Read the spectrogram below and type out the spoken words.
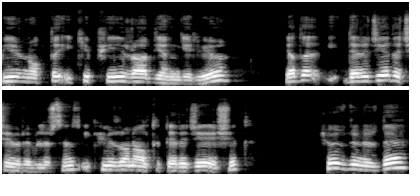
1.2 pi radyan geliyor. Ya da dereceye de çevirebilirsiniz. 216 dereceye eşit. Çözdüğünüzde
